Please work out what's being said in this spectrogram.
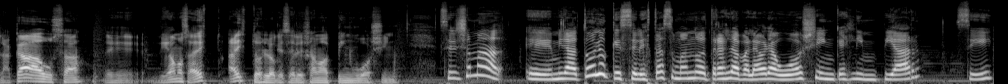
la causa, eh, digamos, a esto, a esto es lo que se le llama pinkwashing. Se llama, eh, mira, todo lo que se le está sumando atrás la palabra washing, que es limpiar, ¿sí?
